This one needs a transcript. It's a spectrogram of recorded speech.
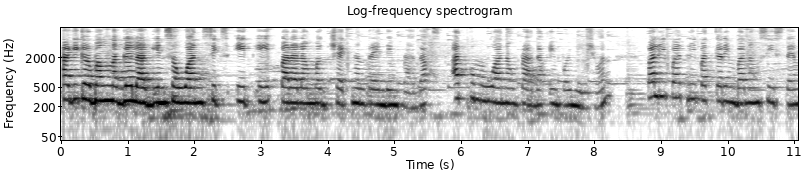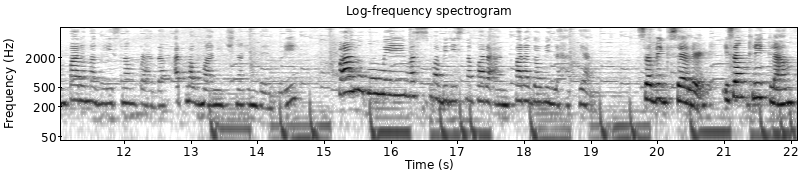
Lagi ka bang nagla-login sa 1688 para lang mag-check ng trending products at kumuha ng product information? Palipat-lipat ka rin ba ng system para mag-list ng product at mag-manage ng inventory? Paano kung may mas mabilis na paraan para gawin lahat yan? Sa Big Seller, isang click lang,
